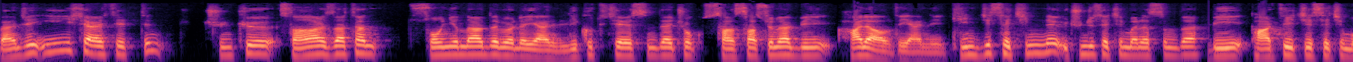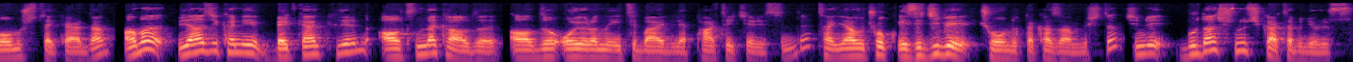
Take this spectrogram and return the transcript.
Bence iyi işaret ettin. Çünkü Sağar zaten son yıllarda böyle yani Likud içerisinde çok sansasyonel bir hal aldı yani. ikinci seçimle üçüncü seçim arasında bir parti içi seçim olmuştu tekrardan. Ama birazcık hani beklentilerin altında kaldı aldığı oy oranı itibariyle parti içerisinde. Netanyahu çok ezici bir çoğunlukla kazanmıştı. Şimdi buradan şunu çıkartabiliyoruz.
